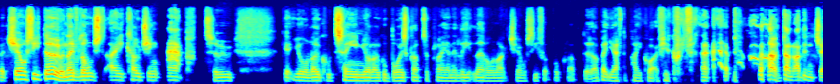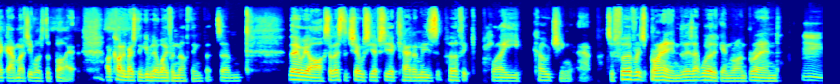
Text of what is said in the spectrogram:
but Chelsea do, and they've launched a coaching app to get your local team, your local boys club to play an elite level like Chelsea Football Club do. I bet you have to pay quite a few quid for that app. I don't. I didn't check how much it was to buy it. I can't imagine giving it away for nothing. But um, there we are. So that's the Chelsea FC Academy's perfect play coaching app to further its brand. There's that word again, Ryan. Brand. Mm.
